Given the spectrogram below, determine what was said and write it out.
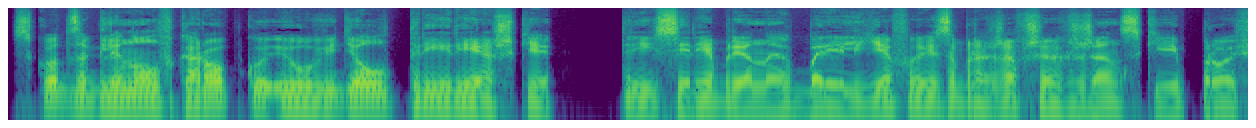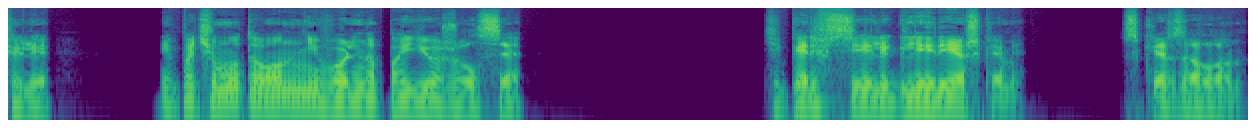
Скотт заглянул в коробку и увидел три решки, три серебряных барельефа, изображавших женские профили — и почему-то он невольно поежился. «Теперь все легли решками», — сказал он.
